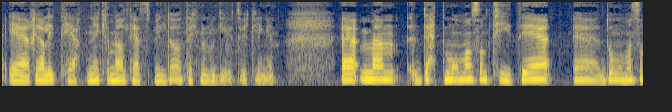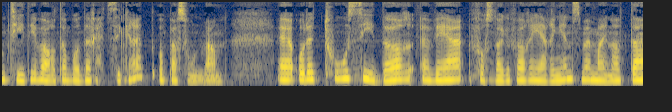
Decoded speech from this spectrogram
er realiteten i kriminalitetsbildet og teknologiutviklingen. Eh, men dette må man samtidig, da må man samtidig ivareta både rettssikkerhet og personvern. Eh, og det er to sider ved forslaget fra regjeringen som jeg mener at det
